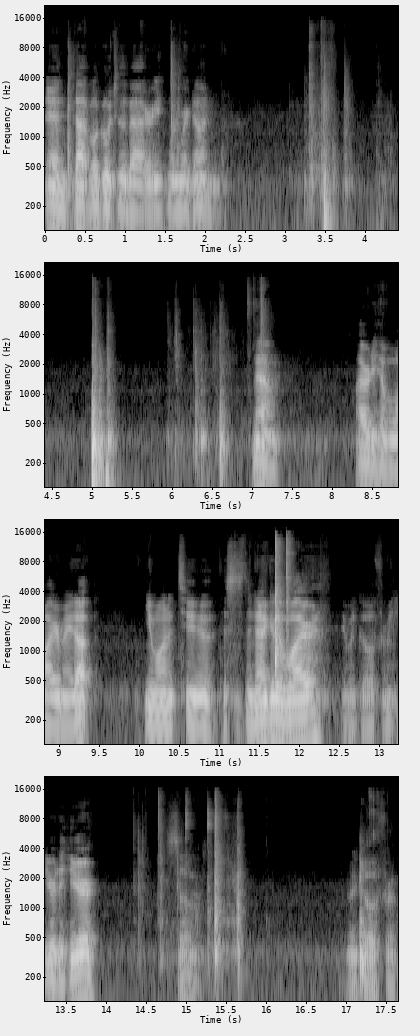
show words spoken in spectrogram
And that will go to the battery when we're done. Now, I already have a wire made up. You want it to, this is the negative wire. It would go from here to here. So, it would go from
